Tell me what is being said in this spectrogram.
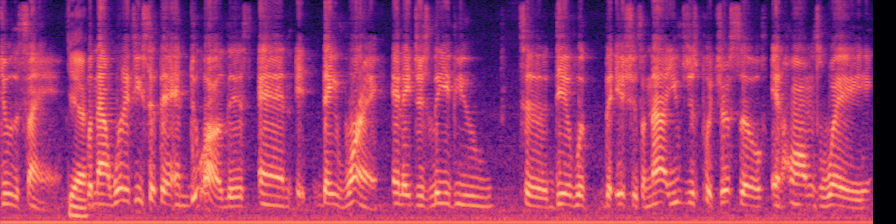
do the same. Yeah. But now, what if you sit there and do all this and it, they run and they just leave you to deal with the issue. So now you've just put yourself in harm's way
